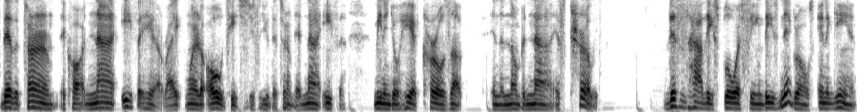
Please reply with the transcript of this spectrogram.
There's a term they call non-ether hair, right? One of the old teachers used to use that term, that non-ether, meaning your hair curls up in the number nine. It's curly. This is how the explorer seen these Negroes. And again,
